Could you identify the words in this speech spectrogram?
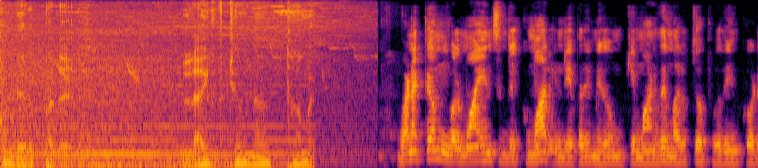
கொண்டிருப்பது லைஃப் டியூனர் தமிழ். வணக்கம் உங்கள் மாயன் செந்தில்குமார். இன்றைய பதிவு மிகவும் முக்கியமானது. மருத்துவ பகுதியும் கூட.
